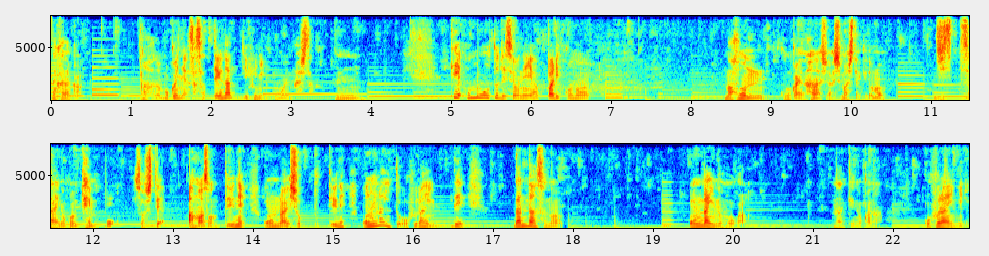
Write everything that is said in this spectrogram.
なかなかあの僕には刺さってるなっていうふうに思いました。うん。って思うとですよね、やっぱりこの、まあ本、今回の話はしましたけども、実際のこの店舗、そして Amazon っていうね、オンラインショップっていうね、オンラインとオフラインで、だんだんその、オンラインの方が、なんていうのかな、オフラインに、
